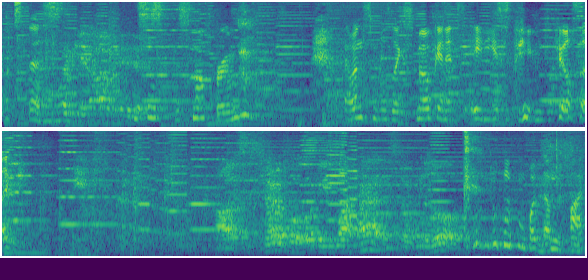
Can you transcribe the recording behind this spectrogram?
What's this? This is the smoke room. that one smells like smoke and it's 80s themed, feels like. Oh, this is terrible. To use my hands open the door. what the fuck?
